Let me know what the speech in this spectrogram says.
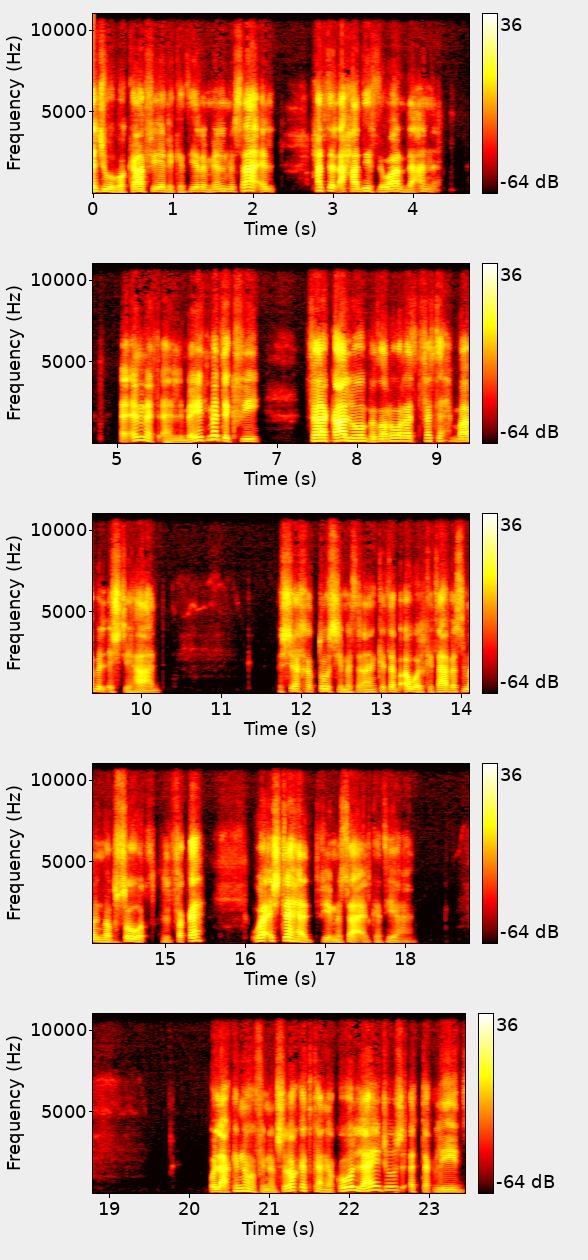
أجوبة كافية لكثير من المسائل حتى الأحاديث الواردة عن أئمة أهل البيت ما تكفي. فقالوا بضرورة فتح باب الاجتهاد. الشيخ الطوسي مثلا كتب أول كتاب اسمه المبسوط في الفقه واجتهد في مسائل كثيرة. ولكنه في نفس الوقت كان يقول لا يجوز التقليد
